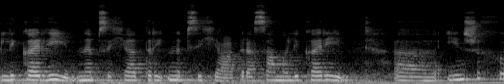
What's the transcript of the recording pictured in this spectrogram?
лікарі, не психіатри, не психіатри, а саме лікарі е, інших е,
